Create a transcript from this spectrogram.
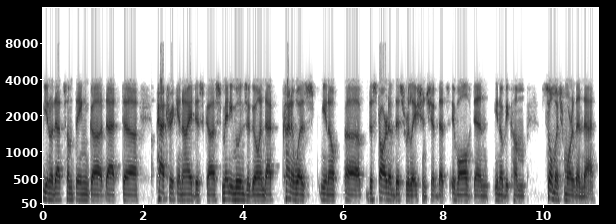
you know, that's something uh, that uh, Patrick and I discussed many moons ago, and that kind of was, you know, uh, the start of this relationship that's evolved and, you know, become so much more than that.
